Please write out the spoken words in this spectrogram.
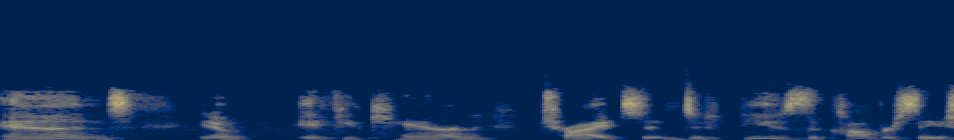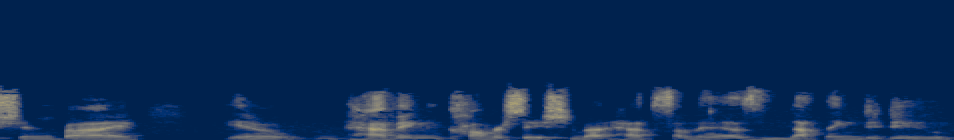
And, you know, if you can, try to diffuse the conversation by you know, having conversation about have something that has nothing to do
